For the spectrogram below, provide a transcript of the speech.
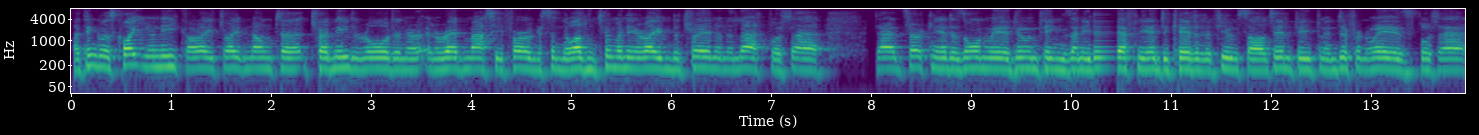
I think it was quite unique. All right, driving down to Threadneedle Road in a, in a red Massey Ferguson. There wasn't too many arriving to training and that, but uh, Dad certainly had his own way of doing things, and he definitely educated a few Salthill people in different ways. But uh,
